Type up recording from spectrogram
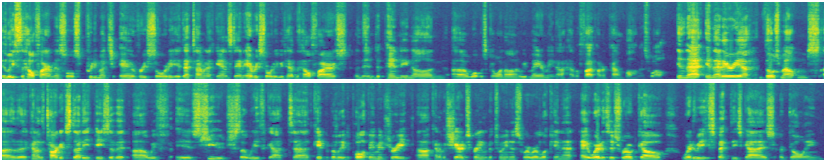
at least the Hellfire missiles. Pretty much every sortie at that time in Afghanistan, every sortie we'd have the Hellfires, and then depending on uh, what was going on, we may or may not have a 500 pound bomb as well. In that in that area, those mountains, uh, the kind of the target study piece of it, uh, we've is huge. So we've got uh, the capability to pull up imagery, uh, kind of a shared screen between us, where we're looking at, hey, where does this road go? Where do we expect these guys are going?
